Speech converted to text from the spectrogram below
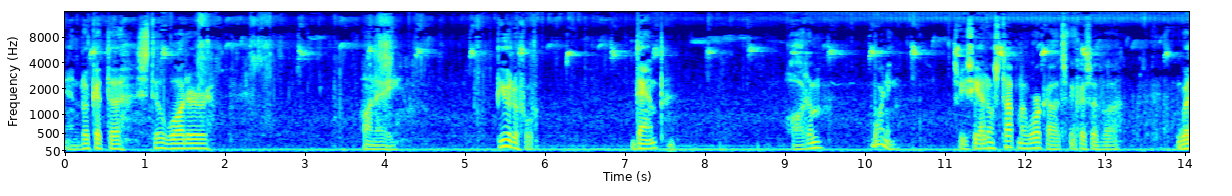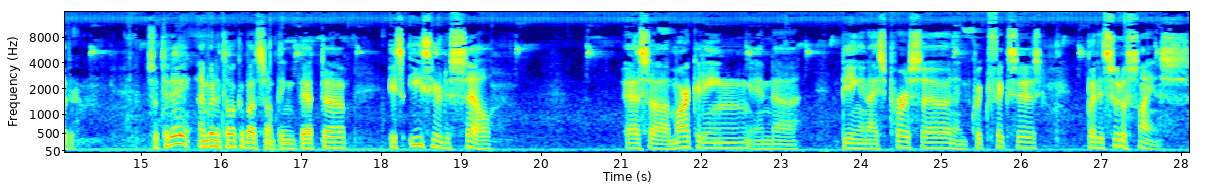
and look at the still water on a beautiful, damp autumn morning. So you see, I don't stop my workouts because of uh, weather. So today I'm going to talk about something that uh, it's easier to sell as uh, marketing and uh, being a nice person and quick fixes, but it's pseudoscience.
